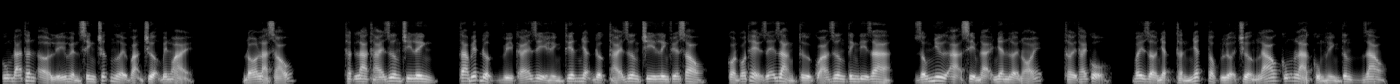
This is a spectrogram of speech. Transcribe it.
cũng đã thân ở lý huyền sinh trước người vạn trượng bên ngoài. Đó là sáu. Thật là thái dương chi linh, ta biết được vì cái gì hình thiên nhận được thái dương chi linh phía sau, còn có thể dễ dàng từ quá dương tinh đi ra, giống như ạ à xìm đại nhân lời nói, thời thái cổ bây giờ nhật thần nhất tộc lựa trưởng lão cũng là cùng hình tương giao,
